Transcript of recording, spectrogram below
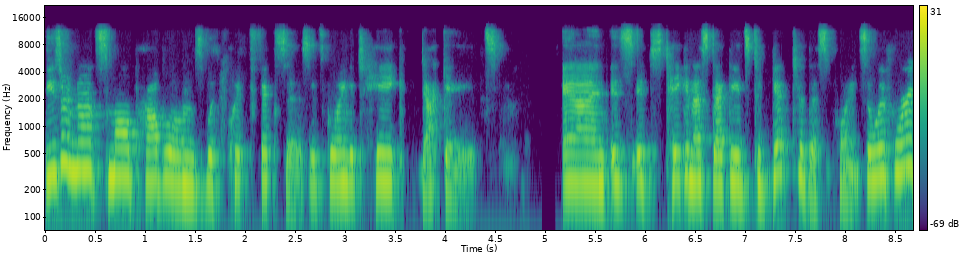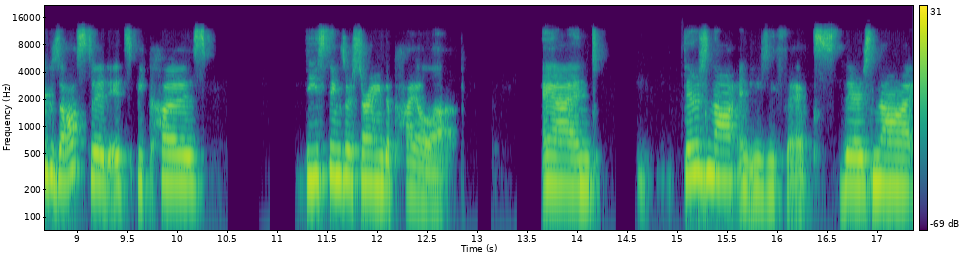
these are not small problems with quick fixes. It's going to take decades. And it's it's taken us decades to get to this point. So if we're exhausted, it's because these things are starting to pile up. And there's not an easy fix. There's not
